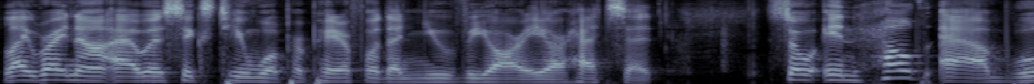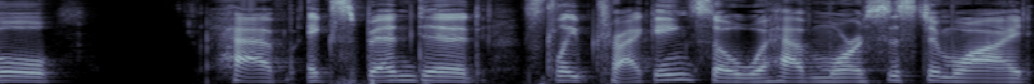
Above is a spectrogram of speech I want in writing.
Like right now, iOS 16 will prepare for the new VR AR headset. So in Health app, we'll have expanded sleep tracking. So we'll have more system wide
